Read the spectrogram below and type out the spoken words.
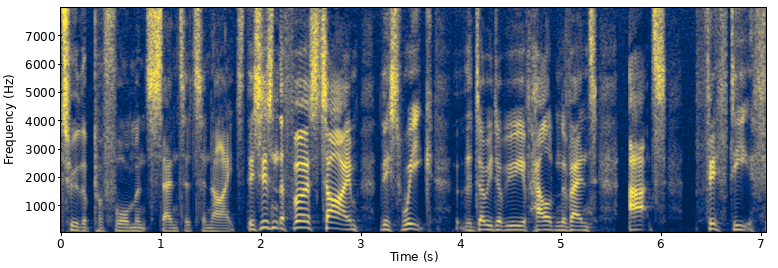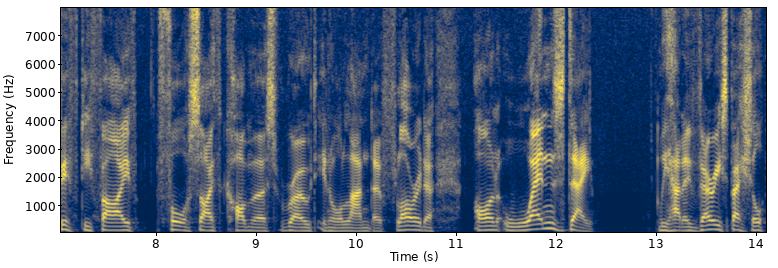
to the Performance Center tonight. This isn't the first time this week that the WWE have held an event at 5055 Forsyth Commerce Road in Orlando, Florida. On Wednesday, we had a very special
